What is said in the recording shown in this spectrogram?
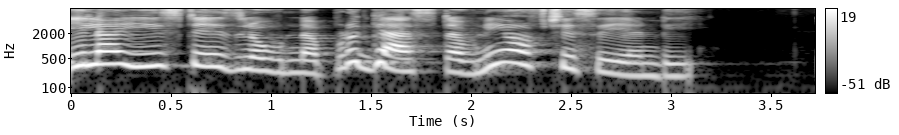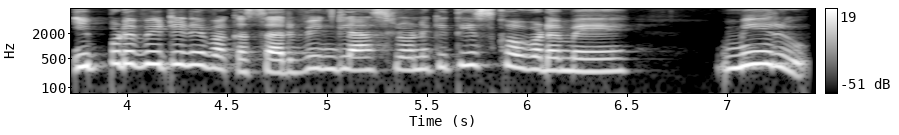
ఇలా ఈ స్టేజ్లో ఉన్నప్పుడు గ్యాస్ స్టవ్ని ఆఫ్ చేసేయండి. ఇప్పుడు వీటిని ఒక సర్వింగ్ గ్లాస్లోనికి తీసుకోవడమే. మీరు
